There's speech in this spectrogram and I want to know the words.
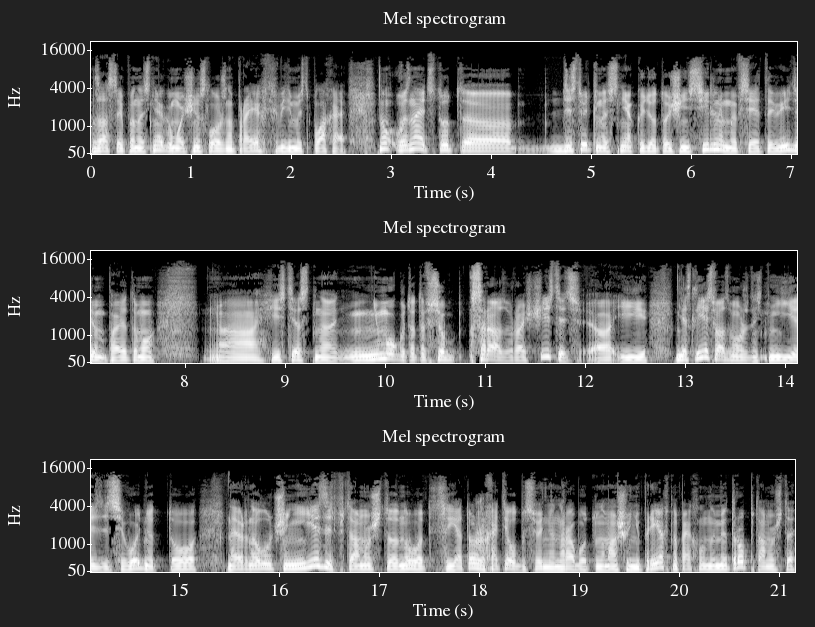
засыпано снегом. Очень сложно проехать, видимость плохая. Ну, вы знаете, тут э, действительно снег идет очень сильный, мы все это видим, поэтому, э, естественно, не могут это все сразу расчистить. Э, и если есть возможность не ездить сегодня, то, наверное, лучше не ездить, потому что, ну вот, я тоже хотел бы сегодня на работу на машине приехать, но поехал на метро, потому что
